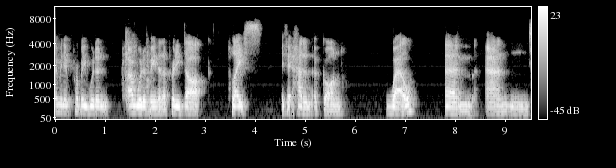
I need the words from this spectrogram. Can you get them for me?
I mean, it probably wouldn't. I would have been in a pretty dark place if it hadn't have gone well um, and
